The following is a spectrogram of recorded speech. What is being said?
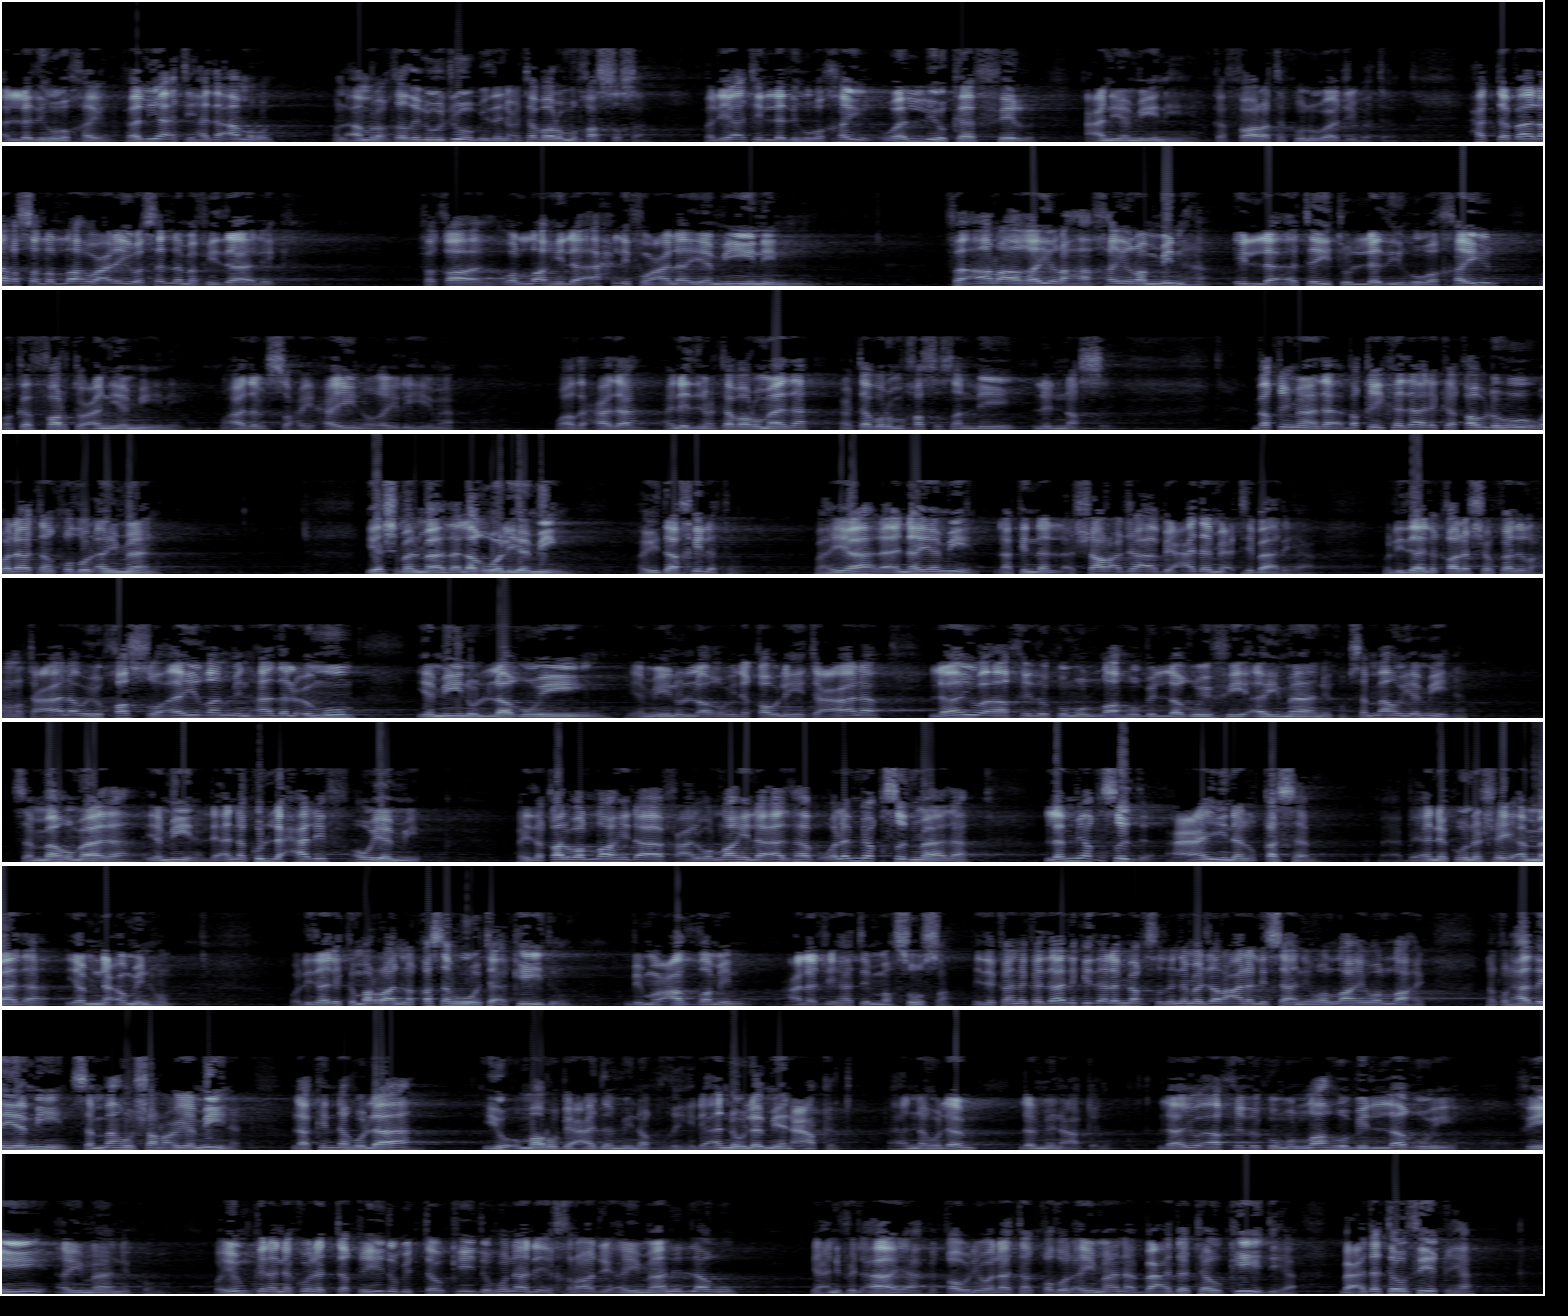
الذي هو خير. فليأتي هذا أمر والأمر يقتضي الوجوب اذا يعتبر مخصصا. فليأتي الذي هو خير وليكفر عن يمينه. كفارة تكون واجبة. حتى بالغ صلى الله عليه وسلم في ذلك فقال والله لا أحلف على يمين. فأرى غيرها خيرا منها إلا أتيت الذي هو خير وكفرت عن يميني. وهذا في الصحيحين وغيرهما. واضح هذا؟ حينئذ يعتبر ماذا؟ يعتبر مخصصا للنص. بقي ماذا؟ بقي كذلك قوله ولا تنقضوا الأيمان يشمل ماذا؟ لغو اليمين. فهي داخلة. فهي لأنها يمين. لكن الشرع جاء بعدم اعتبارها. ولذلك قال الشوكاني رحمه الله تعالى ويخص أيضا من هذا العموم يمين اللغو يمين اللغو لقوله تعالى لا يؤاخذكم الله باللغو في أيمانكم. سماه يمينا. سماه ماذا؟ يمينا لأن كل حلف هو يمين. فإذا قال والله لا أفعل والله لا أذهب ولم يقصد ماذا؟ لم يقصد عين القسم بأن يكون شيئا ماذا؟ يمنع منهم. ولذلك مر أن القسم هو تأكيد. بمعظم على جهة مخصوصة. إذا كان كذلك إذا لم يقصد إنما جرى على لسانه والله والله. نقول هذا يمين سماه الشرع يمينا لكنه لا يؤمر بعدم نقضه لأنه لم ينعقد. لأنه لم لم ينعقد. لا يؤاخذكم الله باللغو في أيمانكم. ويمكن أن يكون التقييد بالتوكيد هنا لإخراج أيمان اللغو. يعني في الآية في قول ولا تنقضوا الأيمان بعد توكيدها بعد توثيقها.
